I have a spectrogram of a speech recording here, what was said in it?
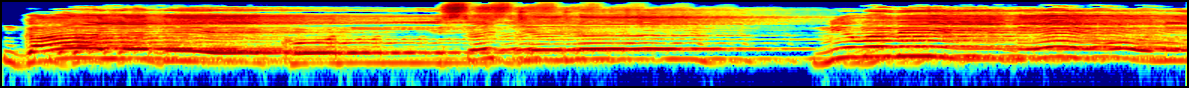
गाय देखोनी सज्जन निववी देवोनी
